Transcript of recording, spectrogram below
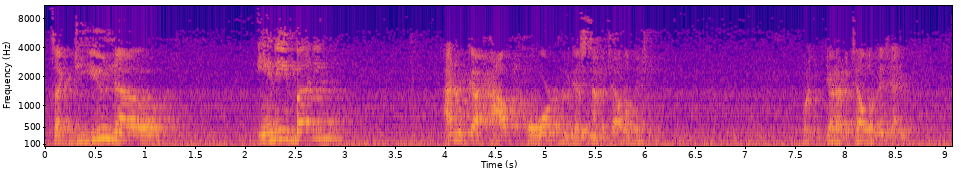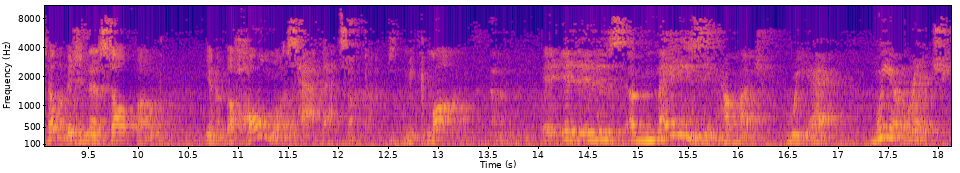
It's like, do you know anybody? I don't care how poor who doesn't have a television. Well, you gotta have a television. Television and a cell phone. You know, the homeless have that sometimes. I mean, come on. it, it is amazing how much we have. We are rich.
